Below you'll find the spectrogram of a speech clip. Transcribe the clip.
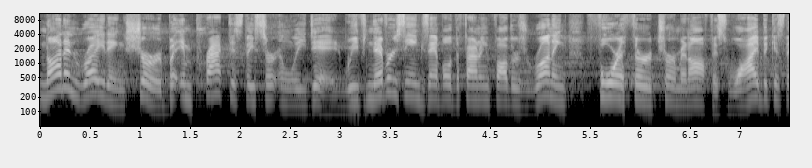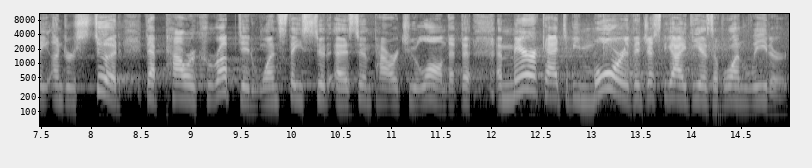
not in writing, sure, but in practice, they certainly did. We've never seen example of the founding fathers running for a third term in office. Why? Because they understood that power corrupted once they stood, uh, in power too long, that the America had to be more than just the ideas of one leader.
